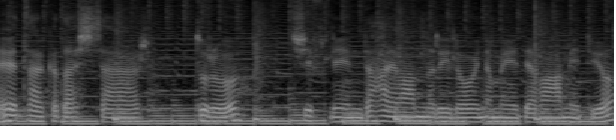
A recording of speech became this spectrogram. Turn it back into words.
Evet arkadaşlar Duru çiftliğinde hayvanlarıyla oynamaya devam ediyor.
